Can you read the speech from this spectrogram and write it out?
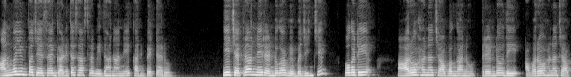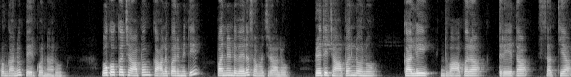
అన్వయింపచేసే గణిత శాస్త్ర విధానాన్ని కనిపెట్టారు. ఈ చక్రాన్ని రెండుగా విభజించి ఒకటి ఆరోహణ చాపంగాను రెండవది అవరోహణ చాపంగాను పేర్కొన్నారు. ఒక్కొక్క చాపం కాలపరిమితి పన్నెండు వేల సంవత్సరాలు. ప్రతి చాపంలోనూ కలి ద్వాపర త్రేత సత్య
